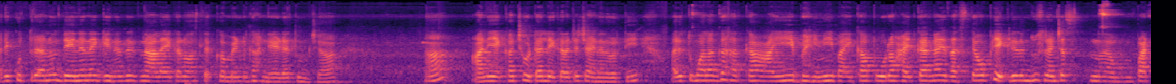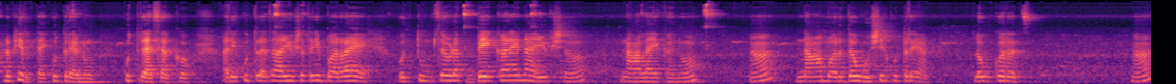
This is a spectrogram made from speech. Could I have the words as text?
अरे कुत्र्यानं देणं नाही घेणं तरी नालायकानं असल्या कमेंट घाणेड्या तुमच्या. हां? आणि एका छोट्या लेकराच्या चॅनलवरती अरे तुम्हाला घरात का आई बहिणी बायका पोरं आहेत का नाही? रस्त्यावर फेकले तर दुसऱ्यांच्याच पाटणं फिरताय कुत्र्यानं कुत्र्यासारखं. अरे कुत्र्याचं आयुष्य तरी बरं आहे पण तुमचं एवढं बेकार आहे ना आयुष्य नालायकानं. हां? ना मर्द होशील कुत्र्या. लवकरच. हां?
